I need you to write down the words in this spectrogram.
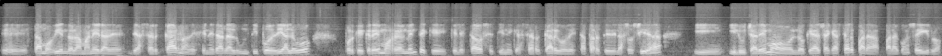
eh, estamos viendo la manera de, acercarnos, de generar algún tipo de diálogo, porque creemos realmente que, el Estado se tiene que hacer cargo de esta parte de la sociedad y, y lucharemos lo que haya que hacer para, para conseguirlo.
